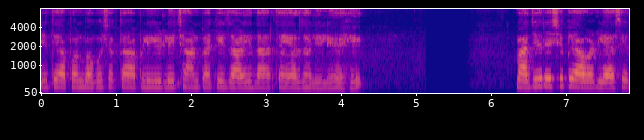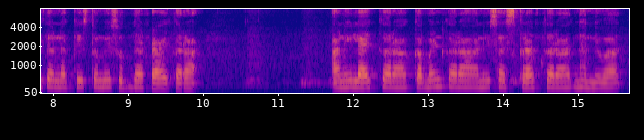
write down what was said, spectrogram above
इथे आपण बघू शकता आपली इडली छानपैकी जाळीदार तयार झालेली आहे. माझी रेसिपी आवडली असेल तर नक्कीच तुम्ही सुद्धा ट्राय करा. आणि लाईक करा कमेंट करा आणि सबस्क्राईब करा. धन्यवाद.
